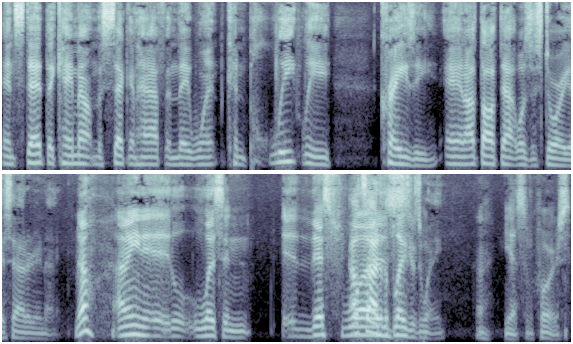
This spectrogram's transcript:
Instead, they came out in the second half and they went completely crazy. And I thought that was the story of Saturday night. No, I mean, it, listen, this was outside of the Blazers winning. Uh, yes, of course.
